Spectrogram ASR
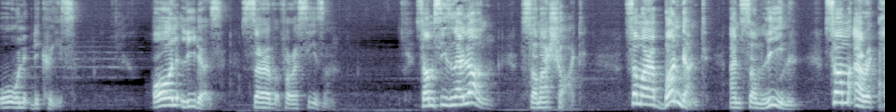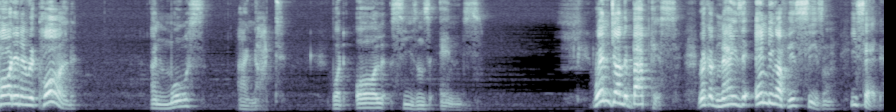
own decrease. All leaders serve for a season. Some seasons are long, some are short. Some are abundant, and some lean. Some are recorded and recalled, and most are not. But all seasons ends. When John the Baptist recognized the ending of his season, he said,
